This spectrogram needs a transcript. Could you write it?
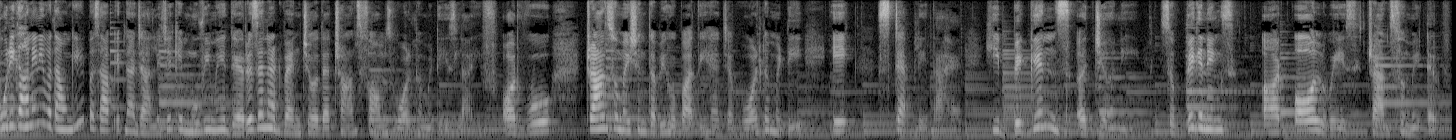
पूरी कहानी नहीं बताऊँगी, बस आप इतना जान लीजिए कि मूवी में there is an adventure that transforms Walter Mitty's life और वो ट्रांसफॉर्मेशन तभी हो पाती है जब वॉल्टर मिटी एक स्टेप लेता है. He begins a journey so beginnings are always transformative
